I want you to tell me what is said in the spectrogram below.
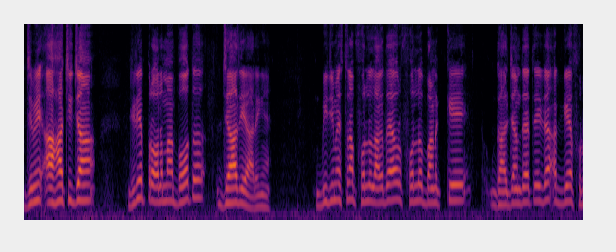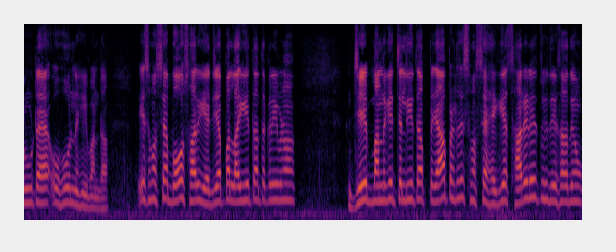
ਜਿਵੇਂ ਆਹ ਚੀਜ਼ਾਂ ਜਿਹੜੀਆਂ ਪ੍ਰੋਬਲਮਾਂ ਬਹੁਤ ਜ਼ਿਆਦਾ ਆ ਰਹੀਆਂ। ਵੀ ਜਿਵੇਂ ਇਸ ਤਰ੍ਹਾਂ ਫੁੱਲ ਲੱਗਦਾ ਹੈ ਔਰ ਫੁੱਲ ਬਣ ਕੇ ਗਲ ਜਾਂਦਾ ਹੈ ਤੇ ਜਿਹੜਾ ਅੱਗੇ ਫਰੂਟ ਹੈ ਉਹ ਨਹੀਂ ਬਣਦਾ। ਇਹ ਸਮੱਸਿਆ ਬਹੁਤ ਸਾਰੀ ਹੈ। ਜੇ ਆਪਾਂ ਲਾਈਏ ਤਾਂ ਤਕਰੀਬਨ ਜੇ ਮੰਨ ਕੇ ਚੱਲੀਏ ਤਾਂ 50% ਦੀ ਸਮੱਸਿਆ ਹੈਗੀ ਹੈ। ਸਾਰੇ ਜਿਹੜੇ ਤੁਸੀਂ ਦੇਖ ਸਕਦੇ ਹੋ,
